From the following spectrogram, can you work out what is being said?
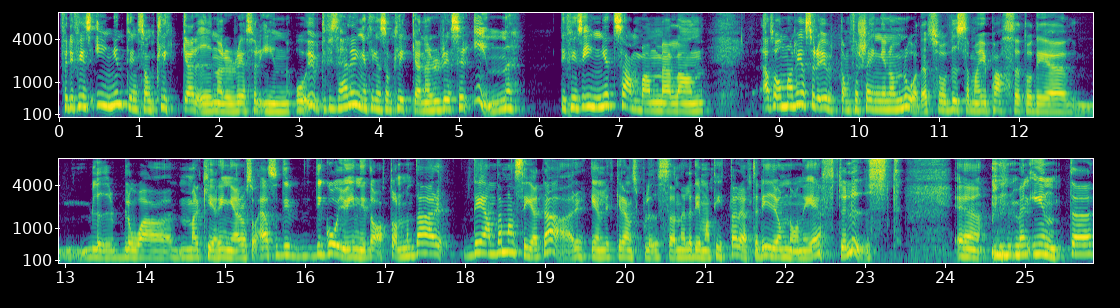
För det finns ingenting som klickar i när du reser in och ut. Det finns heller ingenting som klickar när du reser in. Det finns inget samband mellan Alltså om man reser utanför Schengenområdet så visar man ju passet och det blir blåa markeringar och så. Alltså det, det, går ju in i datorn. Men där, det enda man ser där enligt gränspolisen, eller det man tittar efter, det är ju om någon är efterlyst. Eh, men inte,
